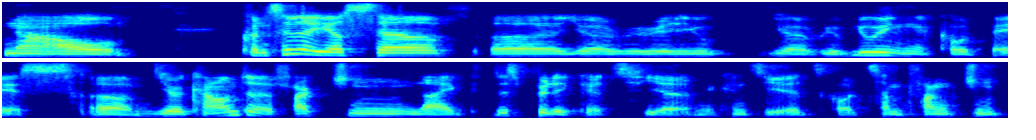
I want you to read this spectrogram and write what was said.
Now, consider yourself, uh, you're, review, you're reviewing a code base. Uh, you encounter a function like this predicate here. You can see it's called some function.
